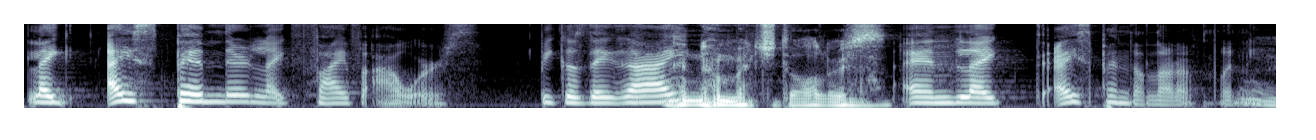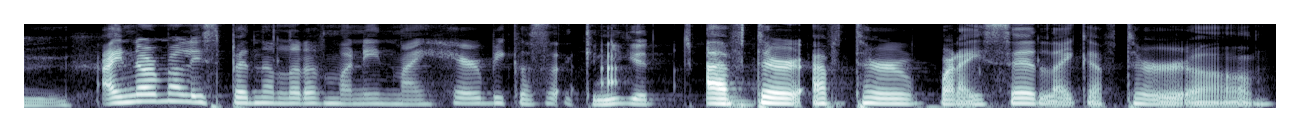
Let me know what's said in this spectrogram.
Like I spent there like five hours because the guy Not much dollars. and like I spend a lot of money. I normally spend a lot of money in my hair because Can you get after after what I said, like after um,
